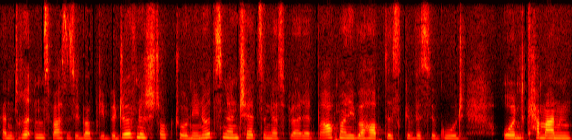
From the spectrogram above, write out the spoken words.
Dann drittens, was ist überhaupt die Bedürfnisstruktur und die Nutzeneinschätzung? Das bedeutet, braucht man überhaupt das gewisse Gut? Und kann man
